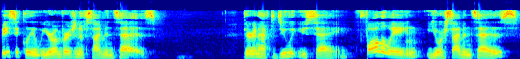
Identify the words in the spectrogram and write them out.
basically your own version of Simon Says. They're going to have to do what you say, following your Simon Says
